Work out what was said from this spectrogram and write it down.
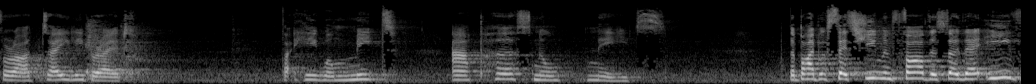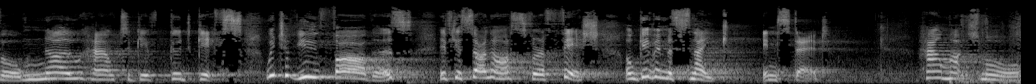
for our daily bread, that he will meet our personal needs the Bible says human fathers, though they're evil, know how to give good gifts. Which of you fathers, if your son asks for a fish, will give him a snake instead? How much more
